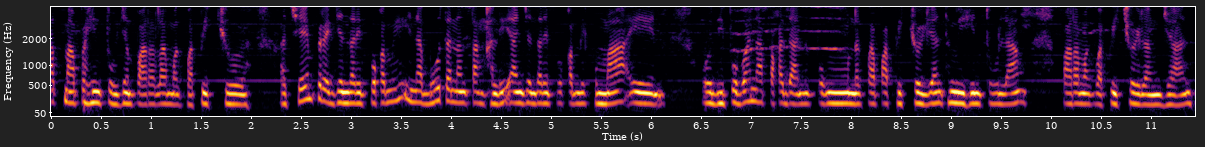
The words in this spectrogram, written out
at mapahinto dyan para lang magpa-picture. At syempre, dyan na rin po kami inabutan ng tanghalian, dyan na rin po kami kumain. O di po ba, napakadami pong nagpapapicture dyan, tumihinto lang para magpa-picture lang dyan.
